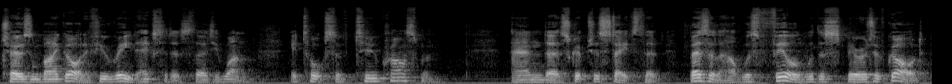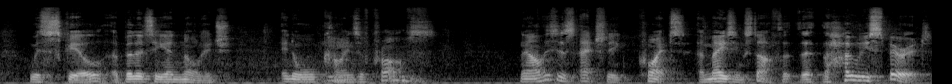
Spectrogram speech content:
chosen by God. If you read Exodus 31, it talks of two craftsmen, and uh, Scripture states that Bezalel was filled with the Spirit of God, with skill, ability, and knowledge in all kinds of crafts. Now, this is actually quite amazing stuff that the, the Holy Spirit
